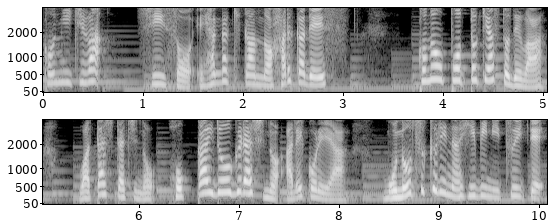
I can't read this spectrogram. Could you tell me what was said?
こんにちは。シーソー絵はがき館のはるかです。このポッドキャストでは、私たちの北海道暮らしのあれこれや、ものづくりな日々について、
